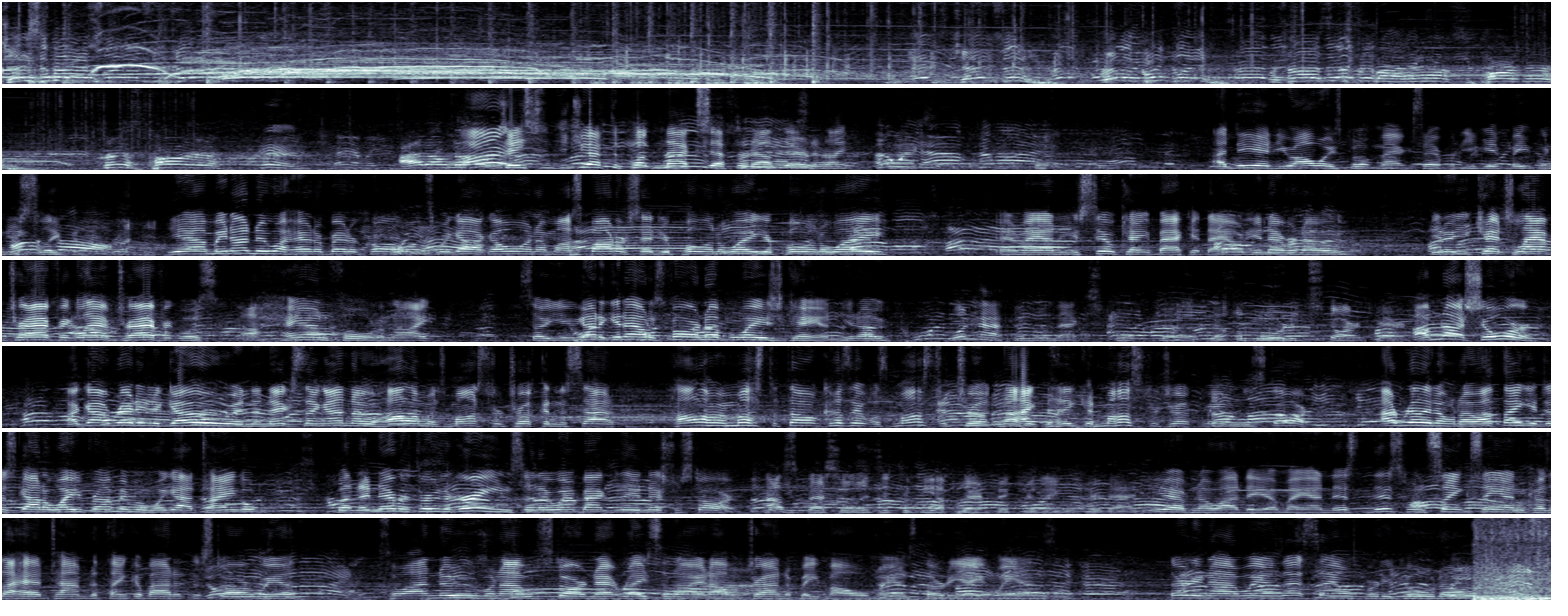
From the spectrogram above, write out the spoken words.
Jason Myers, ladies and gentlemen. Jason, really quickly, we're trying this with my announce partner, Chris Carter. I don't know. Jason, did you have to put max effort out there tonight? Who we have tonight? I did. You always put max effort. You get beat when you're sleeping. Yeah, I mean, I knew I had a better car once we got going, and my spotter said, You're pulling away, you're pulling away. And man, you still can't back it down. You never know. You know, you catch lap traffic. Lap traffic was a handful tonight. So you got to get out as far enough away as you can, you know. What happened in that st- the, the aborted start there? I'm not sure. I got ready to go, and the next thing I know, Holloman's monster truck in the side. Holloman must have thought because it was monster truck night that he could monster truck me on the start. I really don't know. I think it just got away from him and we got tangled. But they never threw the green, so they went back to the initial start. How special is it to be up there in victory lane with your dad? You have no idea, man. This this one sinks in because I had time to think about it to start with. So I knew when I was starting that race tonight, I was trying to beat my old man's 38 wins. 39 wins, that sounds pretty cool, don't it?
